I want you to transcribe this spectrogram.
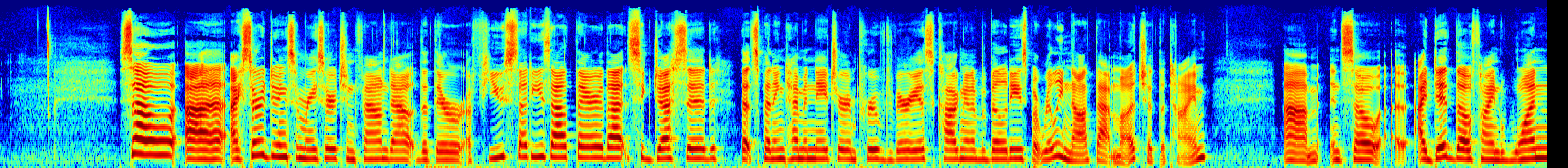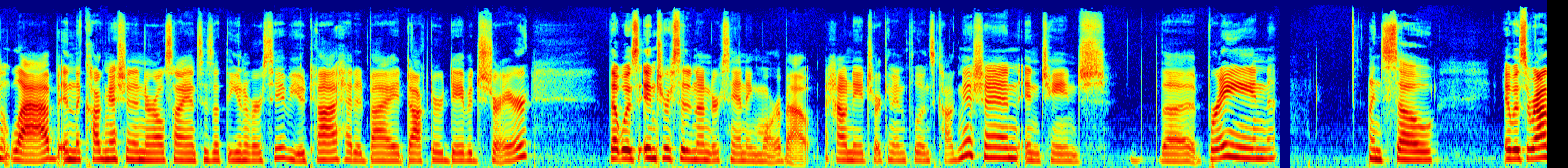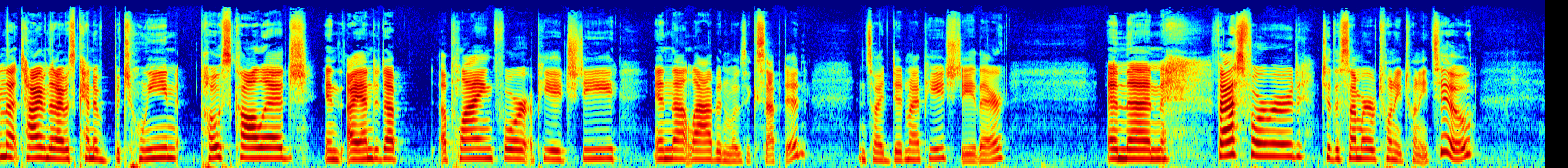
So, uh, I started doing some research and found out that there were a few studies out there that suggested that spending time in nature improved various cognitive abilities, but really not that much at the time. Um, and so uh, I did, though, find one lab in the cognition and neurosciences at the University of Utah, headed by Dr. David Strayer, that was interested in understanding more about how nature can influence cognition and change the brain. And so it was around that time that I was kind of between post college and I ended up applying for a PhD in that lab and was accepted. And so I did my PhD there. And then fast forward to the summer of 2022.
